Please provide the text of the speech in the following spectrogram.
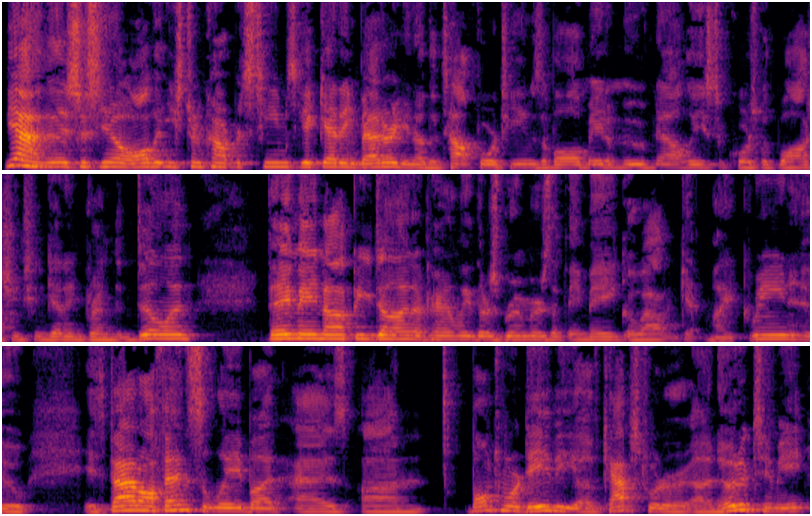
yeah, it's just, you know, all the Eastern Conference teams get getting better. You know, the top four teams have all made a move now, at least, of course, with Washington getting Brendan Dillon. They may not be done. Apparently, there's rumors that they may go out and get Mike Green, who is bad offensively, but as um, Baltimore Davy of Caps Twitter uh, noted to me,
